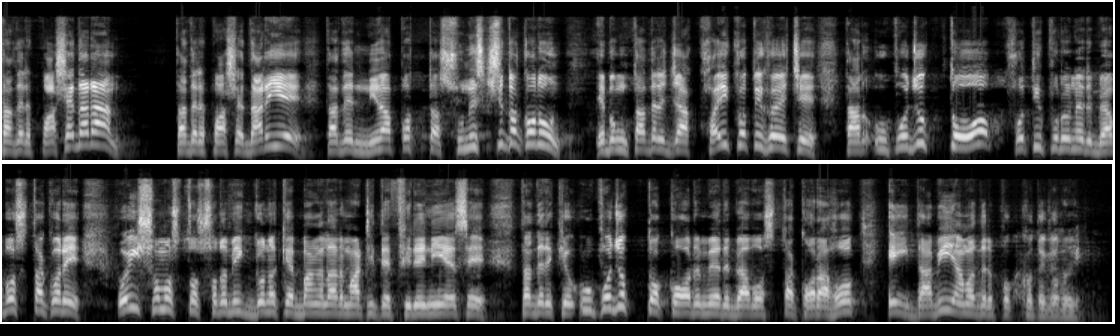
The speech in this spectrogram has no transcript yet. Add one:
তাদের পাশে দাঁড়ান। তাদের পাশে দাঁড়িয়ে তাদের নিরাপত্তা সুনিশ্চিত করুন এবং তাদের যা ক্ষয়ক্ষতি হয়েছে তার উপযুক্ত ক্ষতিপূরণের ব্যবস্থা করে ওই সমস্ত শ্রমিকগণকে বাংলার মাটিতে ফিরে নিয়ে এসে তাদেরকে উপযুক্ত কর্মের ব্যবস্থা করা হোক, এই দাবি আমাদের পক্ষ থেকে রইল।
